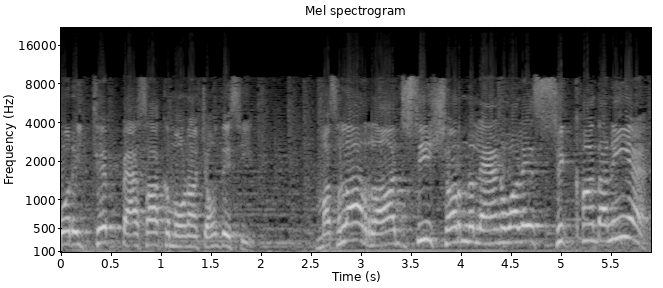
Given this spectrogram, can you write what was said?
ਔਰ ਇੱਥੇ ਪੈਸਾ ਕਮਾਉਣਾ ਚਾਹੁੰਦੇ ਸੀ। ਮਸਲਾ ਰਾਜਸੀ ਸ਼ਰਨ ਲੈਣ ਵਾਲੇ ਸਿੱਖਾਂ ਦਾ ਨਹੀਂ ਹੈ।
